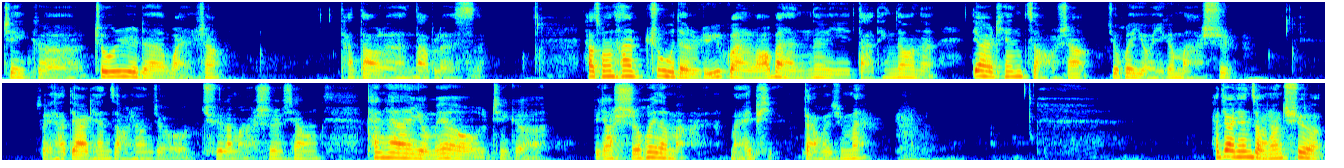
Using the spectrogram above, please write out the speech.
这个周日的晚上，他到了那不勒斯。他从他住的旅馆老板那里打听到呢，第二天早上就会有一个马市，所以他第二天早上就去了马市，想看看有没有这个比较实惠的马，买一匹带回去卖。他第二天早上去了，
